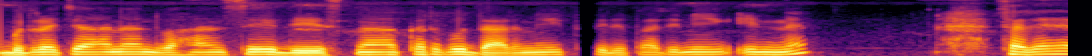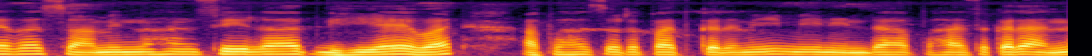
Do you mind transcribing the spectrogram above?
බුදුරජාණන් වහන්සේ දේශනා කරපු ධර්මයේ පිළිපදිමින් ඉන්න සදහැවත් ස්වාමින් වහන්සේලාත් ගිහියවත් අපහසුටපත් කරමින් මේ නිന്ദා අපහාස කරන්න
